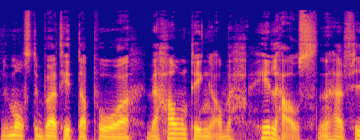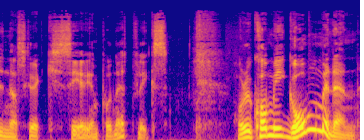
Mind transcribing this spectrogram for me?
du måste börja titta på The Haunting of Hill House. Den här fina skräckserien på Netflix. Har du kommit igång med den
